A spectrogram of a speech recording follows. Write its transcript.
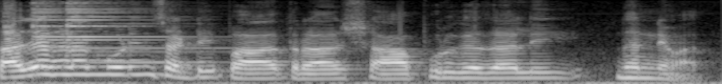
ताज्या घडामोडींसाठी पाहत राहा शहापूर गजाली. धन्यवाद.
